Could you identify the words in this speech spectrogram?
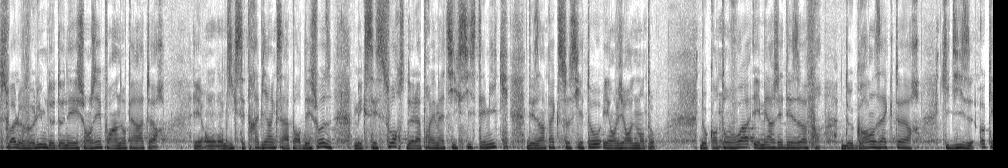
soit le volume de données échangées pour un opérateur. Et on, dit que c'est très bien que ça apporte des choses, mais que c'est source de la problématique systémique des impacts sociétaux et environnementaux. Donc quand on voit émerger des offres de grands acteurs qui disent OK,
